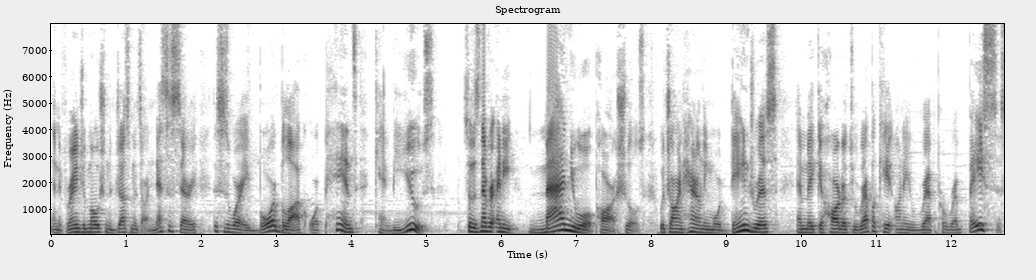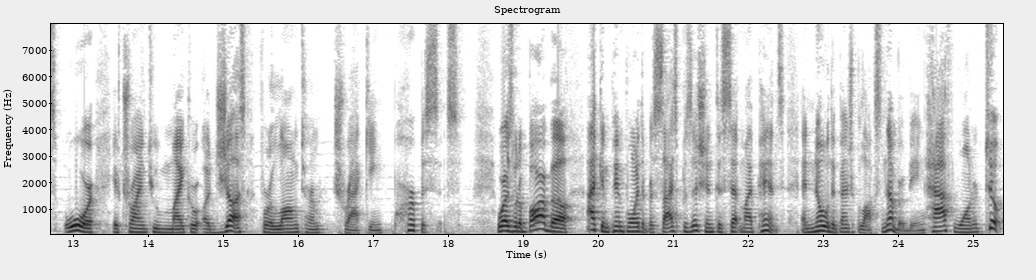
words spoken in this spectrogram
and if range of motion adjustments are necessary, this is where a board block or pins can be used. So there's never any manual partials, which are inherently more dangerous and make it harder to replicate on a rep per rep basis, or if trying to micro adjust for long term tracking purposes. Whereas with a barbell, I can pinpoint the precise position to set my pins and know the bench block's number being half, one, or two.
